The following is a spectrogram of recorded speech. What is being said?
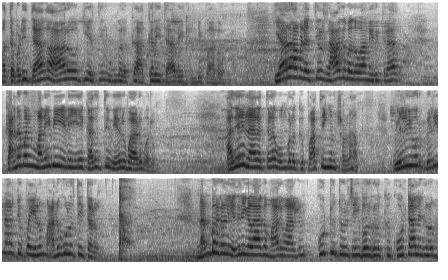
மற்றபடி தேக ஆரோக்கியத்தில் உங்களுக்கு அக்கறை தேவை கண்டிப்பாக உண்டு. ஏழாம் இடத்தில் ராகு பகவான் இருக்கிறார். கணவன் மனைவி இடையே கருத்து வேறுபாடு வரும். அதே நேரத்தில் உங்களுக்கு பார்த்தீங்கன்னு சொன்னால் வெளியூர் வெளிநாட்டு பயணம் அனுகூலத்தை தரும். நண்பர்கள் எதிரிகளாக மாறுவார்கள். கூட்டு தொழில் செய்பவர்களுக்கு கூட்டாளிகளும்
